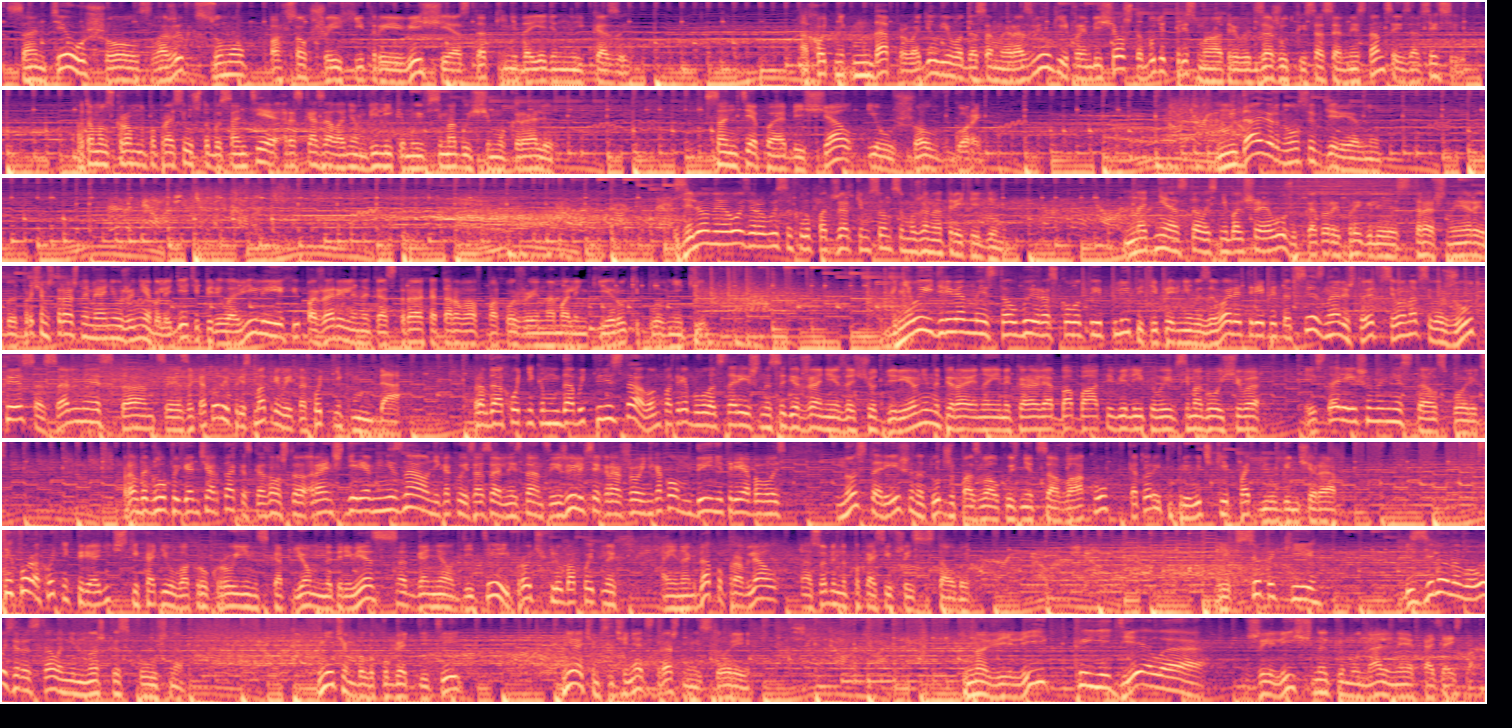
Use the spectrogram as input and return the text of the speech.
Санте ушел, сложив в сумму посохшие хитрые вещи и остатки недоеденной козы. Охотник Мда проводил его до самой развилки и пообещал, что будет присматривать за жуткой сосальной станцией изо всех сил. Потом он скромно попросил, чтобы Санте рассказал о нем великому и всемогущему королю. Санте пообещал и ушел в горы. Мда вернулся в деревню. Зеленое озеро высохло под жарким солнцем уже на третий день. На дне осталась небольшая лужа, в которой прыгали страшные рыбы. Впрочем, страшными они уже не были. Дети переловили их и пожарили на кострах, оторвав похожие на маленькие руки плавники. Гнилые деревянные столбы и расколотые плиты теперь не вызывали трепета. Все знали, что это всего-навсего жуткая сосальная станция, за которой присматривает охотник Мда – Правда, охотником добыть перестал. Он потребовал от старейшины содержания за счет деревни, напирая на имя короля Бабаты Великого и Всемогущего. И старейшина не стал спорить. Правда, глупый гончар так и сказал, что раньше деревня не знала никакой сосальной станции, жили все хорошо, и никакого мды не требовалось. Но старейшина тут же позвал кузнеца Ваку, который по привычке побил гончара. С тех пор охотник периодически ходил вокруг руин с копьем наперевес, отгонял детей и прочих любопытных, а иногда поправлял особенно покосившиеся столбы. И все-таки без зеленого озера стало немножко скучно. Нечем было пугать детей, не о чем сочинять страшные истории. Но великое дело – жилищно-коммунальное хозяйство.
